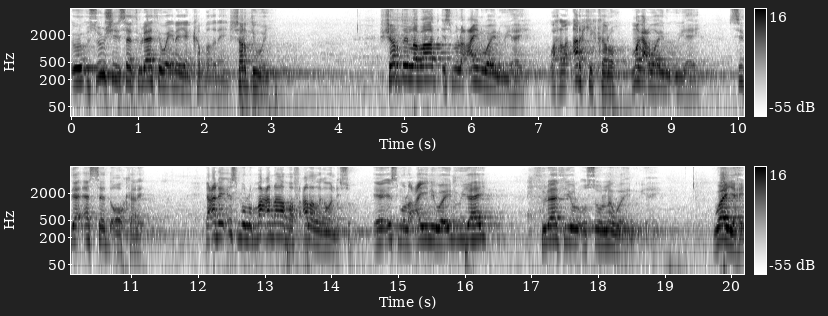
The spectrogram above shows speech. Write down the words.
Usuushiisa ulaai waa inayan ka badnayn. Shardi weey shardi labaad ismulcayn waa inuu yahay. Wax la arki karo magac waa inuu u yahay. Sida asad oo kale. Yacnii ismulmacnaa mafcala lagama dhiso. Ee ismulcayni waa inuu yahay ulaaiyu lusuulna waa inuu yahay. Waa yahay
